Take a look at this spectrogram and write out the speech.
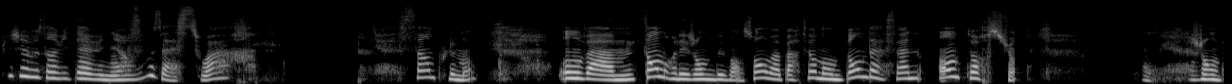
Puis je vous inviter à venir vous asseoir. Simplement, on va tendre les jambes devant soi, on va partir dans Dandasana en torsion. Jambes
